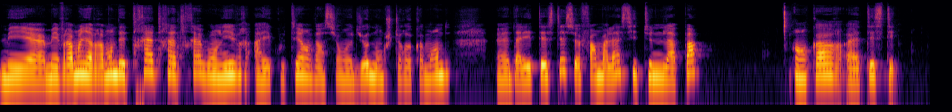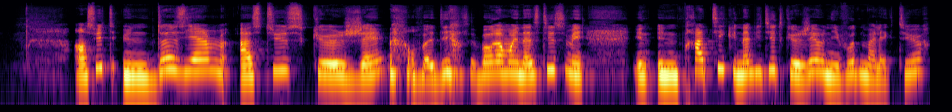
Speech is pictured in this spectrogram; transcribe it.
Mais, mais vraiment, il y a vraiment des très très très bons livres à écouter en version audio. Donc, je te recommande d'aller tester ce format-là si tu ne l'as pas encore testé. Ensuite, une deuxième astuce que j'ai, on va dire, c'est pas vraiment une astuce, mais une, pratique, une habitude que j'ai au niveau de ma lecture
